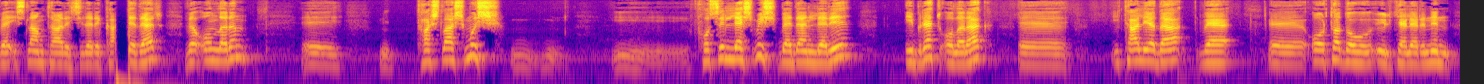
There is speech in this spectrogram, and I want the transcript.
ve İslam tarihçileri kaydeder ve onların e, taşlaşmış, e, fosilleşmiş bedenleri ibret olarak e, İtalya'da ve e, Orta Doğu ülkelerinin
